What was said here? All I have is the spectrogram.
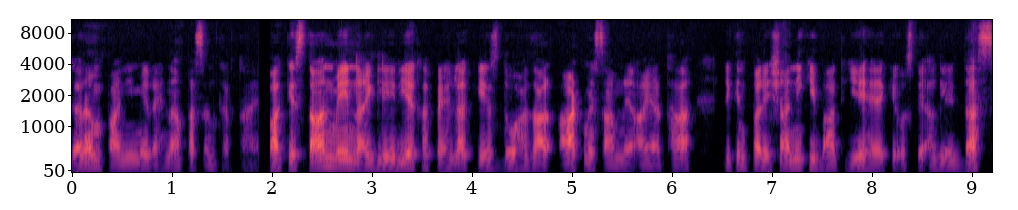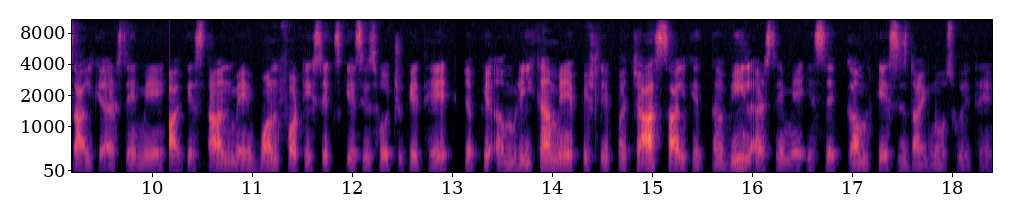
گرم پانی میں رہنا پسند کرتا ہے۔ پاکستان میں نائگلیریا کا پہلا کیس دو ہزار آٹھ میں سامنے آیا تھا۔ لیکن پریشانی کی بات یہ ہے کہ اس کے اگلے دس سال کے عرصے میں پاکستان میں 146 کیسز ہو چکے تھے، جبکہ امریکہ میں پچھلے پچاس سال کے طویل عرصے میں اس سے کم کیسز ڈائگنوز ہوئے تھے۔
